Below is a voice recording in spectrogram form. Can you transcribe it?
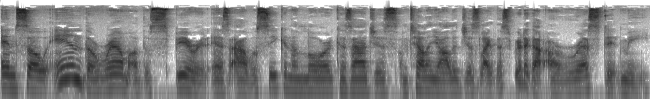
And so, in the realm of the spirit, as I was seeking the Lord, because I just, I'm telling y'all, it just like the spirit of God arrested me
